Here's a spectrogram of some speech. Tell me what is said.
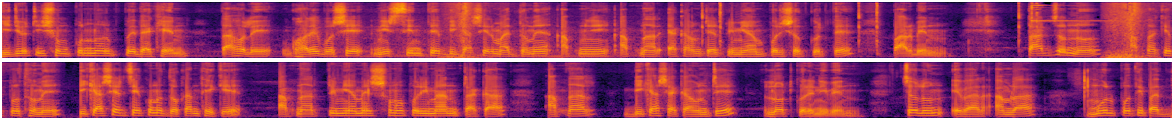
ভিডিওটি সম্পূর্ণরূপে দেখেন তাহলে ঘরে বসে নিশ্চিন্তে বিকাশের মাধ্যমে আপনি আপনার অ্যাকাউন্টের প্রিমিয়াম পরিশোধ করতে পারবেন। তার জন্য আপনাকে প্রথমে বিকাশের যে কোনো দোকান থেকে আপনার প্রিমিয়ামের সমপরিমাণ টাকা আপনার বিকাশ অ্যাকাউন্টে লোড করে নেবেন। চলুন এবার আমরা মূল প্রতিপাদ্য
